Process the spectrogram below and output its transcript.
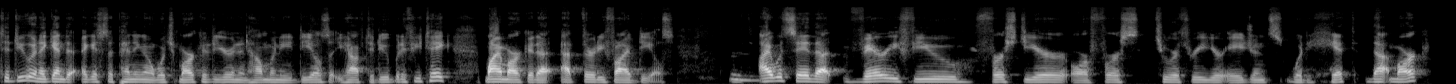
to do. And again, I guess depending on which market you're in and how many deals that you have to do. But if you take my market at, at 35 deals, Mm-hmm. I would say that very few first year or first two or three year agents would hit that mark,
